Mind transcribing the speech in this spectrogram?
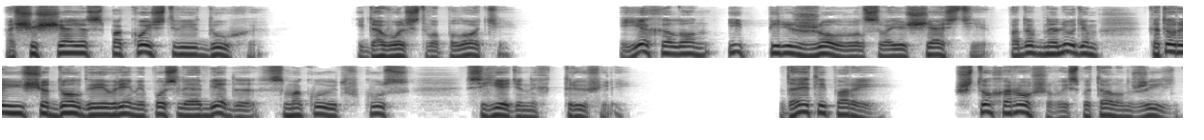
ощущая спокойствие духа и довольство плоти, ехал он и пережевывал свое счастье, подобно людям, которые еще долгое время после обеда смакуют вкус съеденных трюфелей. До этой поры что хорошего испытал он в жизни?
